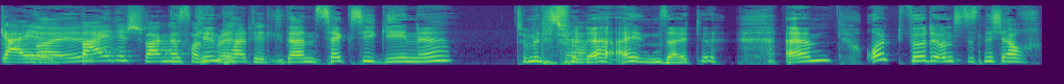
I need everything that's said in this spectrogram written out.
Geil. Weil Beide schwanger Das von Kind Brad hat Pitt. dann sexy Gene, zumindest von Ja. der einen Seite. Ähm, und würde uns das nicht auch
